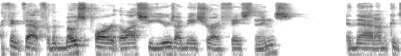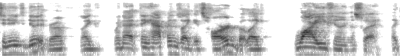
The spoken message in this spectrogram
I think that for the most part, the last few years, I made sure I faced things, and that I'm continuing to do it, bro. Like when that thing happens, like it's hard, but like, why are you feeling this way? Like,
